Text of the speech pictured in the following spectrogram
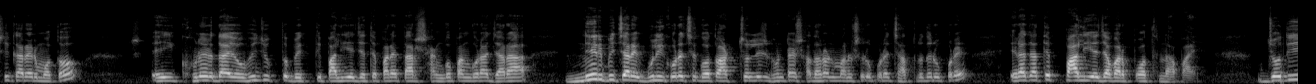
শিকারের মতো এই খুনের দায়ে অভিযুক্ত ব্যক্তি পালিয়ে যেতে পারে তার সাঙ্গপাঙ্গরা যারা নির্বিচারে গুলি করেছে গত আটচল্লিশ ঘন্টায় সাধারণ মানুষের উপরে, ছাত্রদের উপরে। এরা যাতে পালিয়ে যাবার পথ না পায়। যদি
